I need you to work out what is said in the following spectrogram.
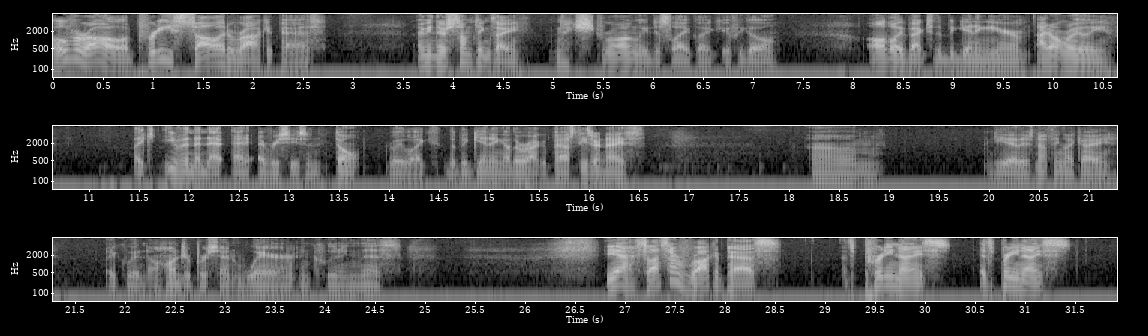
overall, a pretty solid rocket pass. I mean, there's some things I like, strongly dislike, like, if we go all the way back to the beginning here. I don't really like even in e every season. Don't really like the beginning of the Rocket Pass. These are nice. Um, yeah, there's nothing like I like would 100% wear, including this. Yeah, so that's our Rocket Pass. It's pretty nice. It's pretty nice.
